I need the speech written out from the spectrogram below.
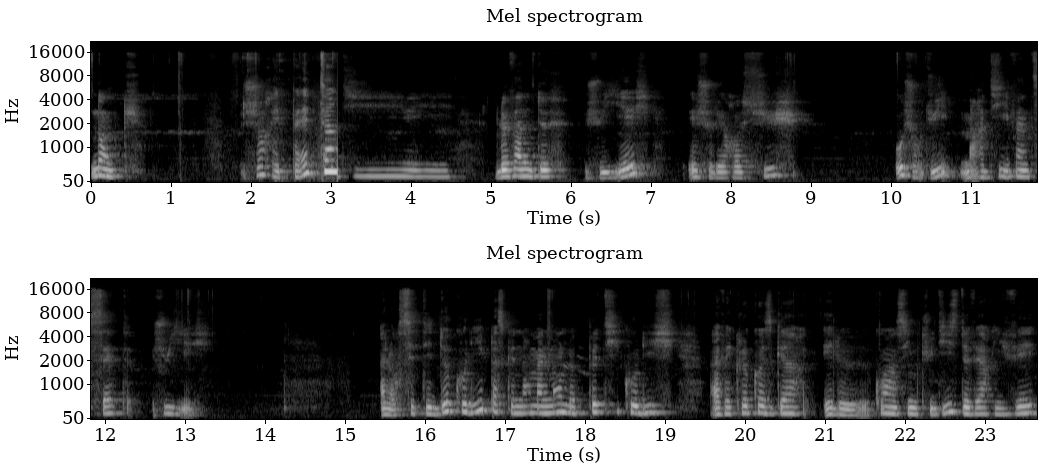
Donc, je répète, le 22 juillet et je l'ai reçu aujourd'hui, mardi 27 juillet. Alors, c'était deux colis parce que normalement, le petit colis avec le Cosgar et le coenzyme Q10 devait arriver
